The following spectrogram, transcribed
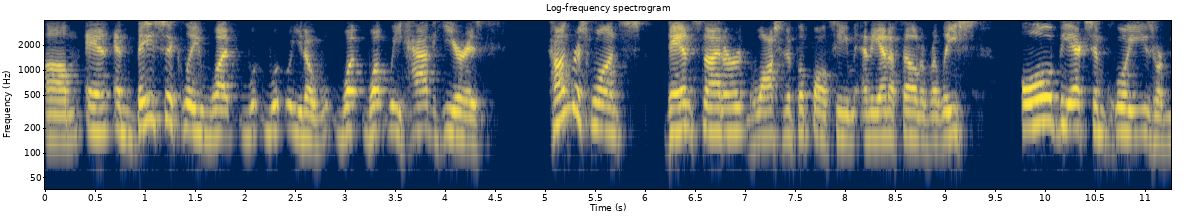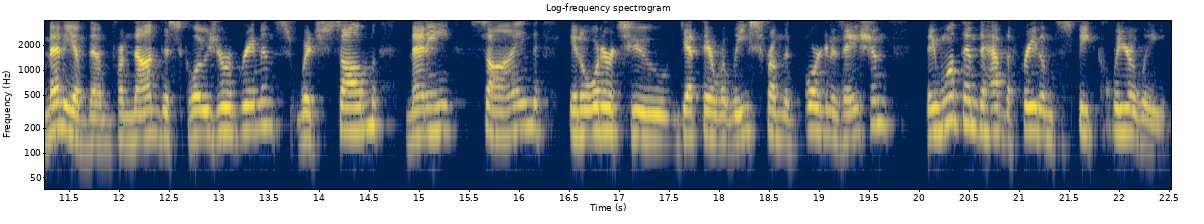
Um, and and basically, what w- you know, what what we have here is Congress wants Dan Snyder, the Washington football team, and the NFL to release all of the ex employees, or many of them, from non disclosure agreements, which some, many signed in order to get their release from the organization. They want them to have the freedom to speak clearly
